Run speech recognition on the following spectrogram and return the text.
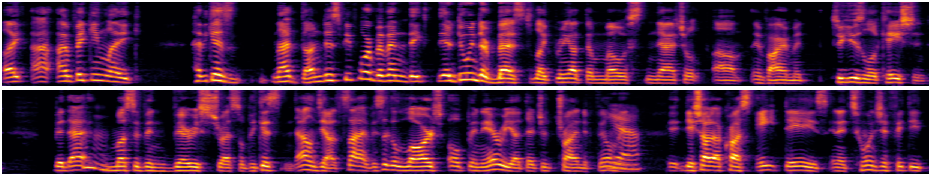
like I- I'm thinking like, have you guys not done this before? But then they they're doing their best to like bring out the most natural um environment to use a location. But that must have been very stressful because not only outside, it's like a large open area that you're trying to film Yeah. in. They shot it across eight days in a 250,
